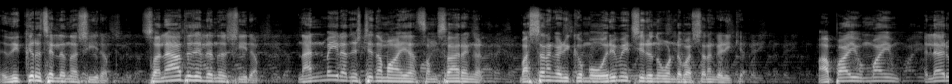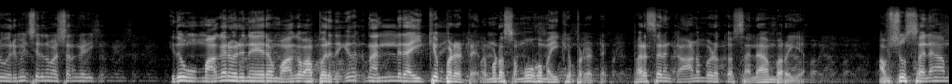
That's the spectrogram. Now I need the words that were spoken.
വിക്ര ചെല്ലുന്ന ശീലം സ്വലാത്ത് ചെല്ലുന്ന ശീലം നന്മയിൽ അധിഷ്ഠിതമായ സംസാരങ്ങൾ. ഭക്ഷണം കഴിക്കുമ്പോൾ ഒരുമിച്ചിരുന്നു കൊണ്ട് ഭക്ഷണം കഴിക്കുക പാപ്പായും ഉമ്മായും എല്ലാവരും ഒരുമിച്ചിരുന്ന് ഭക്ഷണം കഴിക്കുക ഇത് മകൻ ഒരു നേരം വാഗ വാപ്പരുത്. ഇതൊക്കെ നല്ലൊരു ഐക്യപ്പെടട്ടെ. നമ്മുടെ സമൂഹം ഐക്യപ്പെടട്ടെ. പരസ്പരം കാണുമ്പോഴൊക്കെ സലാം പറയുക. അഫ്ഷു സലാം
